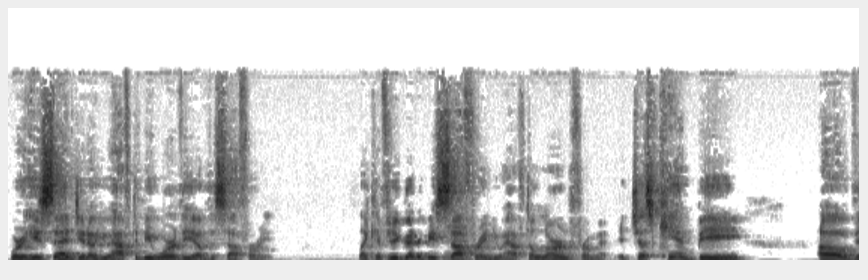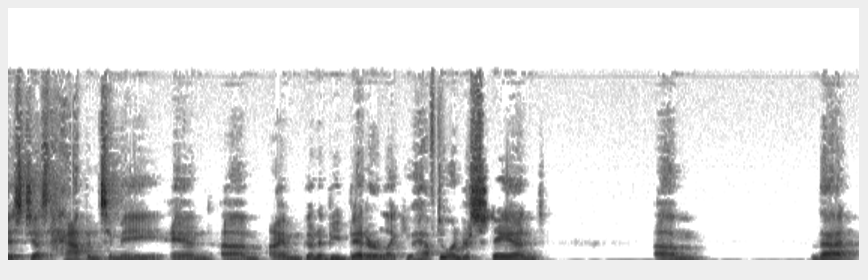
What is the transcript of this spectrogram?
where he said, you know, you have to be worthy of the suffering. Like if you're going to be suffering, you have to learn from it. It just can't be, oh, this just happened to me and um, I'm going to be bitter. Like you have to understand um, that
